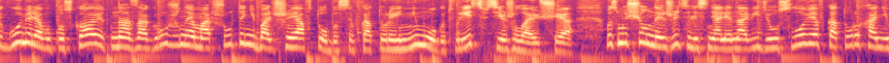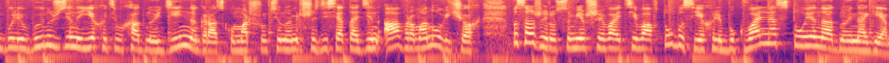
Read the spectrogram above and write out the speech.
Гомеля выпускают на загруженные маршруты небольшие автобусы, в которые не могут влезть все желающие. Возмущенные жители сняли на видео условия, в которых они были вынуждены ехать в выходной день на городском маршруте номер 61А в Романовичах. Пассажиры, сумевшие войти в автобус, ехали буквально стоя на одной ноге.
